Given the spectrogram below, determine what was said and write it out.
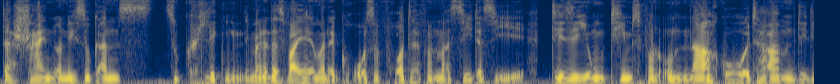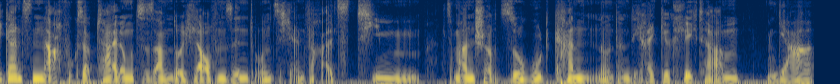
das scheint noch nicht so ganz zu klicken. Ich meine, das war ja immer der große Vorteil von Massi, dass sie diese jungen Teams von unten nachgeholt haben, die die ganzen Nachwuchsabteilungen zusammen durchlaufen sind und sich einfach als Team, als Mannschaft so gut kannten und dann direkt geklickt haben. Ja,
